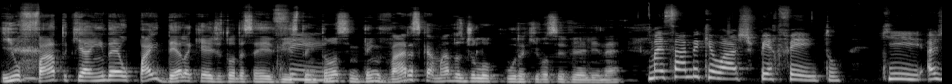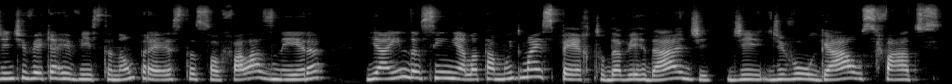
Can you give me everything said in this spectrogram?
E o fato que ainda é o pai dela que é editor dessa revista. Sim. Então, assim, tem várias camadas de loucura que você vê ali, né? Mas sabe o que eu acho perfeito? Que a gente vê que a revista não presta, só fala asneira, e ainda assim ela tá muito mais perto da verdade de divulgar os fatos,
